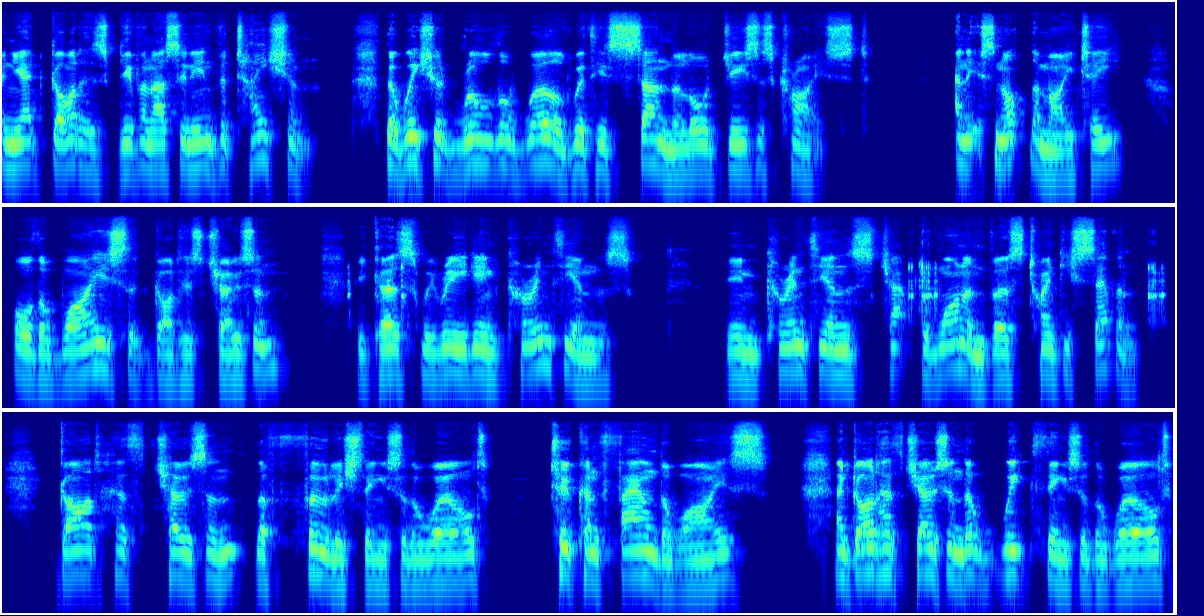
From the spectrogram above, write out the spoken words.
And yet, God has given us an invitation that we should rule the world with his Son, the Lord Jesus Christ. And it's not the mighty or the wise that God has chosen, because we read in Corinthians in Corinthians chapter 1 and verse 27 God hath chosen the foolish things of the world to confound the wise, and God hath chosen the weak things of the world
